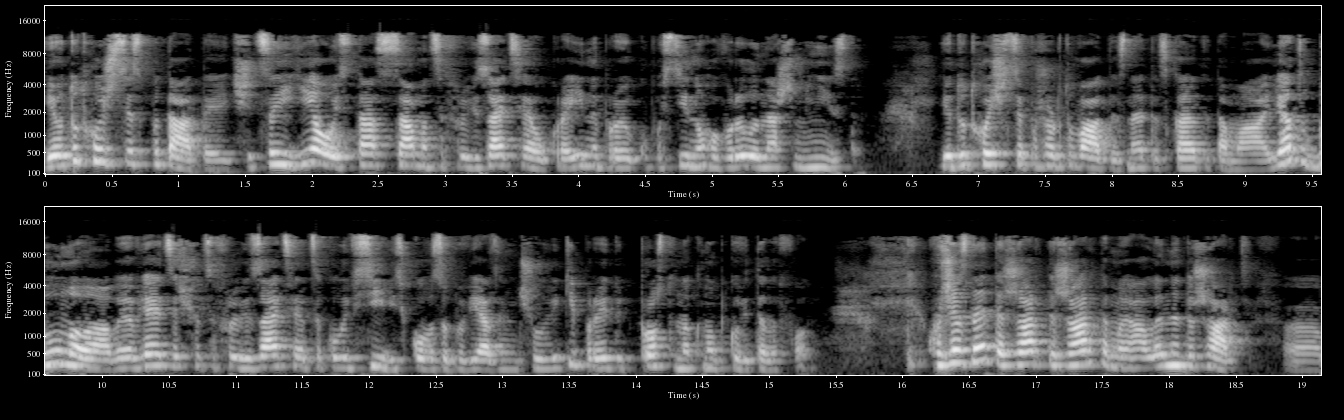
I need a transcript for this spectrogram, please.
І отут хочеться спитати, чи це є ось та сама цифровізація України, про яку постійно говорили наші міністри. І тут хочеться пожартувати, знаєте, сказати там, а я тут думала, а виявляється, що цифровізація це коли всі військовозобов'язані чоловіки перейдуть просто на кнопкові телефони. Хоча, знаєте, жарти жартами, але не до жартів. Е,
